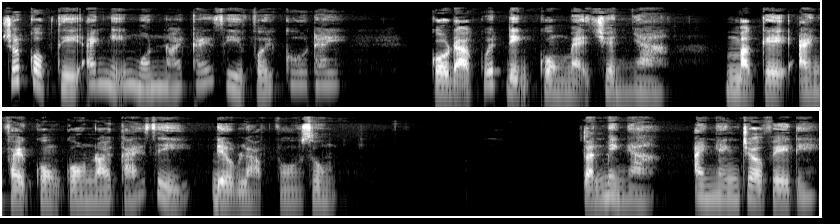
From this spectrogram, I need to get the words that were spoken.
rốt cuộc thì anh nghĩ muốn nói cái gì với cô đây? Cô đã quyết định cùng mẹ chuyển nhà, mà kệ anh phải cùng cô nói cái gì đều là vô dụng. Tuấn Bình à, anh nhanh trở về đi.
